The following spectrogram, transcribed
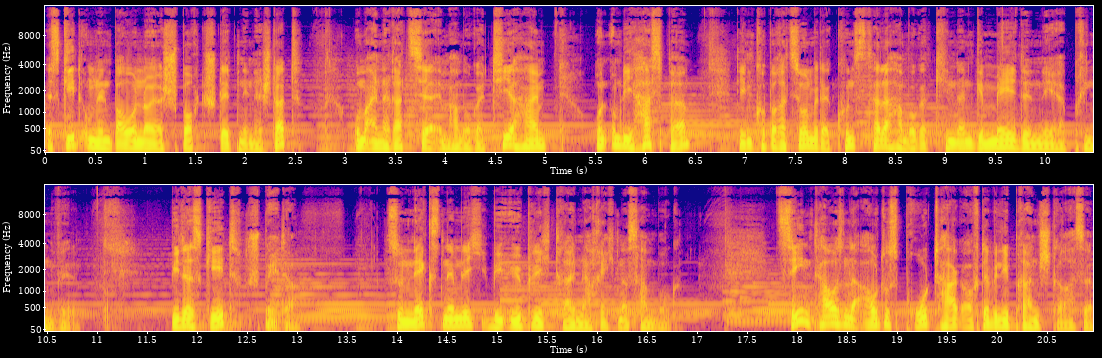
Es geht um den Bau neuer Sportstätten in der Stadt, um eine Razzia im Hamburger Tierheim und um die Hasper, die in Kooperation mit der Kunsthalle Hamburger Kindern Gemälde näher bringen will. Wie das geht, später. Zunächst nämlich, wie üblich, drei Nachrichten aus Hamburg. Zehntausende Autos pro Tag auf der Willy-Brandt-Straße.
